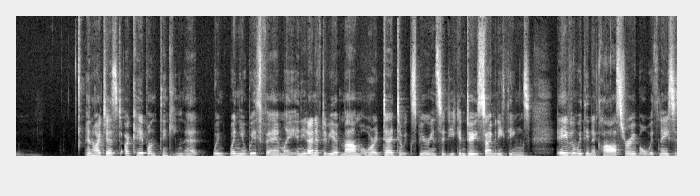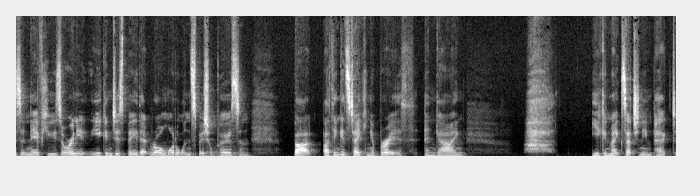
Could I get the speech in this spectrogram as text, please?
Mm. And I just, I keep on thinking that when, when you're with family, and you don't have to be a mum or a dad to experience it, you can do so many things, even within a classroom or with nieces and nephews, or any, you can just be that role model and special mm. person. But I think it's taking a breath and going, you can make such an impact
